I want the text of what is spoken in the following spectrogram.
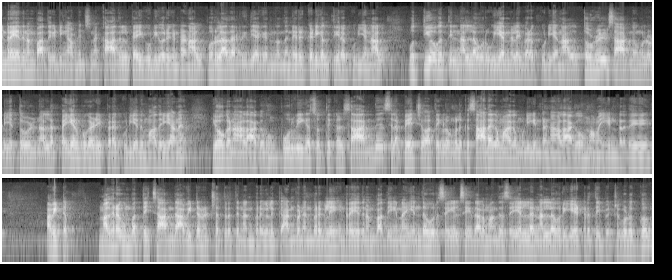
இன்றைய தினம் பார்த்துக்கிட்டிங்க அப்படின்னு சொன்னால் காதல் கைகூடி வருகின்ற நாள் பொருளாதார ரீதியாக இருந்த அந்த நெருக்கடிகள் தீரக்கூடிய நாள் உத்தியோகத்தில் நல்ல ஒரு உயர்நிலை பெறக்கூடிய நாள் தொழில் சார்ந்தவங்களுடைய தொழில் நல்ல பெயர் புகழை பெறக்கூடியது மாதிரியான யோக நாளாகவும் பூர்வீக சொத்துக்கள் சார்ந்து சில பேச்சுவார்த்தைகள் உங்களுக்கு சாதகமாக முடிகின்ற நாளாகவும் அமைகின்றது. அவிட்டம். மகர கும்பத்தை சார்ந்த அவிட்ட நட்சத்திரத்து நண்பர்களுக்கு. அன்பு நண்பர்களே இன்றைய தினம் பார்த்தீங்கன்னா எந்த ஒரு செயல் செய்தாலும் அந்த செயலில் நல்ல ஒரு ஏற்றத்தை பெற்றுக் கொடுக்கும்.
